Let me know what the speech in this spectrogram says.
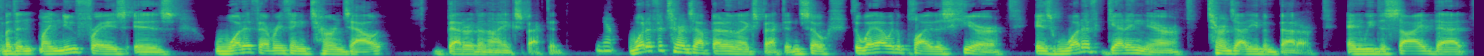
But then my new phrase is what if everything turns out better than I expected? What if it turns out better than I expected? And so the way I would apply this here is what if getting there turns out even better? And we decide that,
